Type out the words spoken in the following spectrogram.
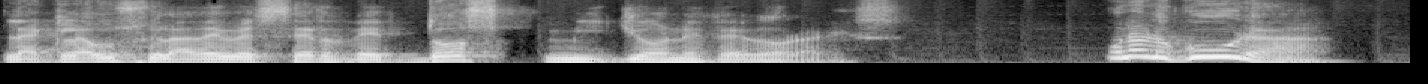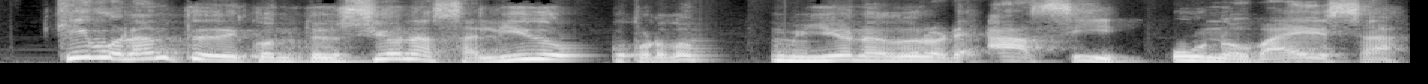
la cláusula debe ser de 2 millones de dólares. Una locura. ¿Qué volante de contención ha salido por 2 millones de dólares? Ah, sí, uno, Baeza,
